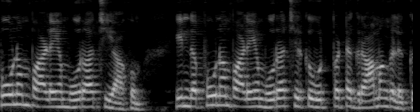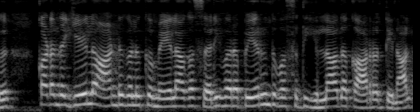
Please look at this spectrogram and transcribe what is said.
பூனம்பாளையம் ஊராட்சியாகும். இந்த பூனம்பாளையம் ஊராட்சிற்கு உட்பட்ட கிராமங்களுக்கு கடந்த ஏழு ஆண்டுகளுக்கு மேலாக சரிவர பேருந்து வசதி இல்லாத காரணத்தினால்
